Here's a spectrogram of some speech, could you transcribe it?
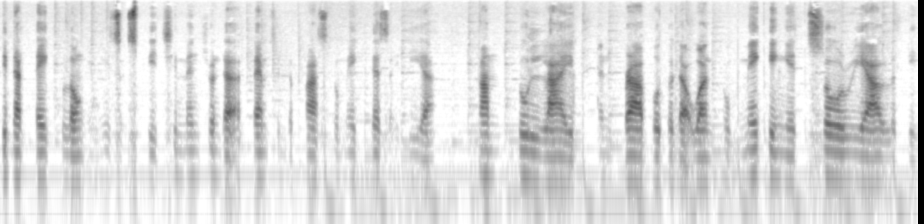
did not take long. In his speech, he mentioned the attempts in the past to make this idea come to life and bravo to that one for making it so reality.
